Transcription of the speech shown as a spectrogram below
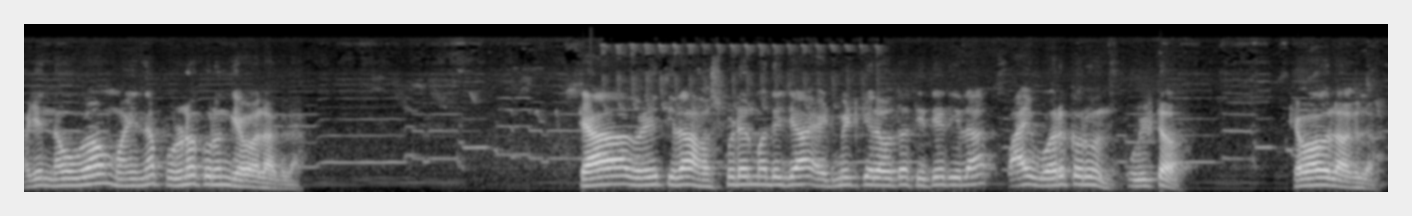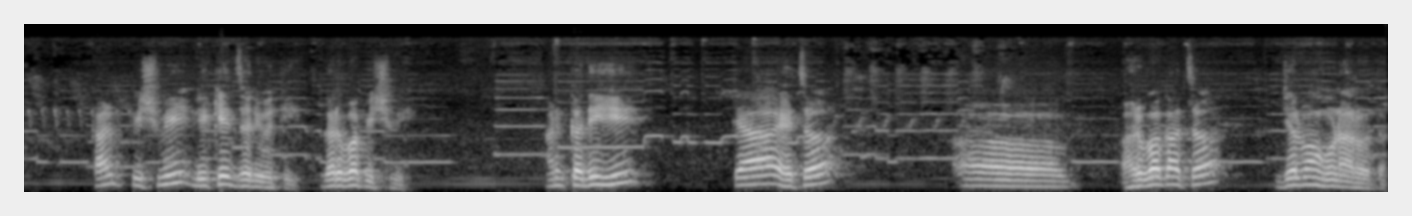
म्हणजे नववा महिना पूर्ण करून घ्यावा लागला. त्यावेळी तिला हॉस्पिटलमध्ये ज्या ॲडमिट केलं होतं तिथे तिला पाय वर करून उलटं ठेवावं लागलं. कारण पिशवी लिकेज झाली होती गर्भपिशवी आणि कधीही त्या ह्याचं अं, जन्म होणार होतं.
